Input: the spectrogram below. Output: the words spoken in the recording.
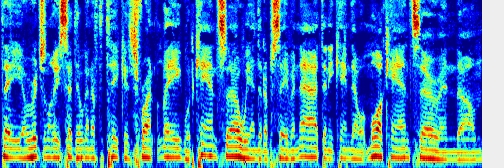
they originally said they were going to have to take his front leg with cancer. We ended up saving that. Then he came down with more cancer, and um,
